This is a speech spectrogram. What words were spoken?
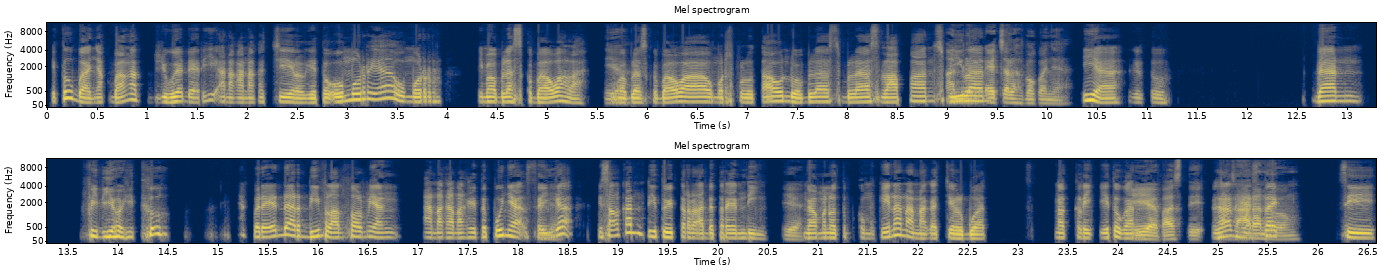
itu banyak banget juga dari anak-anak kecil gitu umur ya umur 15 ke bawah lah Iya. 15 ke bawah umur 10 tahun 12 11 8 9 Underage lah pokoknya. Iya gitu. Dan video itu beredar di platform yang anak-anak itu punya sehingga misalkan di Twitter ada trending Iya. nggak menutup kemungkinan anak kecil buat ngeklik itu kan Iya pasti. Misalkan hashtag dong. si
